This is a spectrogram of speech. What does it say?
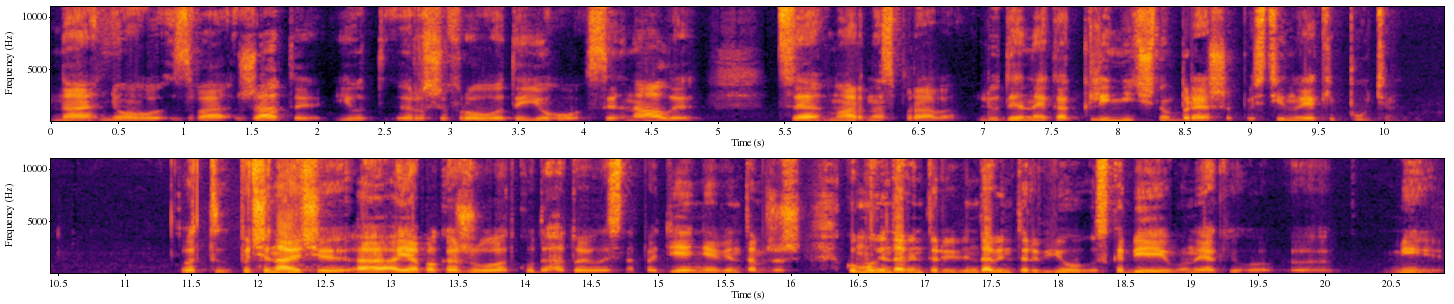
На нього зважати і от розшифровувати його сигнали це марна справа. Людина, яка клінічно бреше постійно, як і Путін. От починаючи, а, а я покажу, откуда готувалось нападіння. Він там же ж. Кому він дав інтерв'ю? Він дав інтерв'ю Скабєєву, ну як його. е, Мі,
